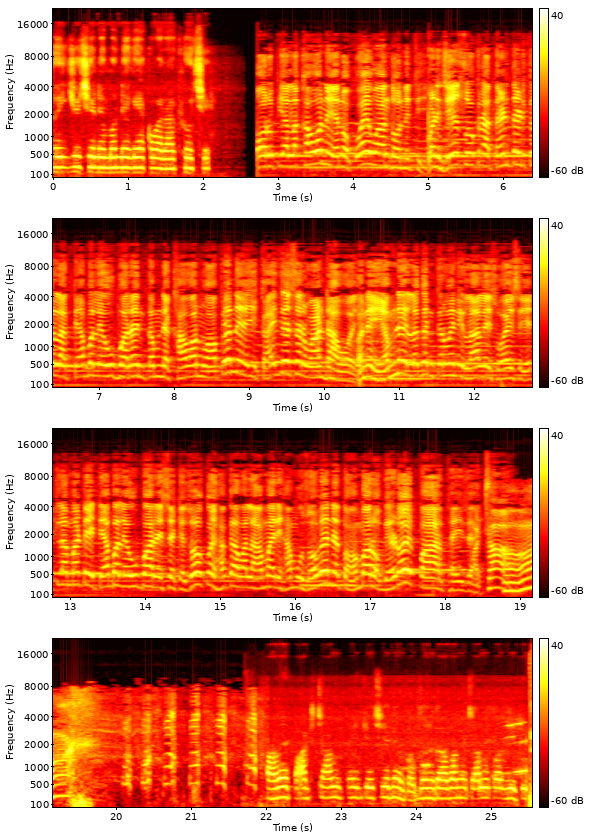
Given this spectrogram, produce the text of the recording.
થઈ ગયું છે ને મને વેકવા રાખ્યો છે. સો રૂપિયા લખાવો ને એનો કોઈ વાંધો નથી. પણ જે છોકરા ત્રણ ત્રણ કલાક ટેબલે ઊભા રહીને તમને ખાવાનું આપે ને એ કાયદેસર વાંઢા હોય. અને એમને લગ્ન કરવાની લાલચ હોય છે. એટલા માટે ટેબલે ઊભા રહેશે કે જો કોઈ હગાવાલા અમારી સામુ જોવે ને તો અમારો બેડોય પાર થઈ જાય. હવે પાઠ ચાલુ થઈ ગયો છે ને ભજન ગાવાનું ચાલુ કરી દીધું.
